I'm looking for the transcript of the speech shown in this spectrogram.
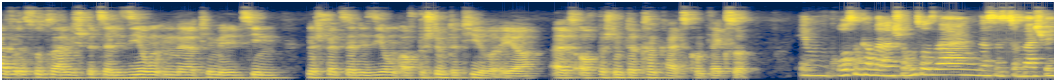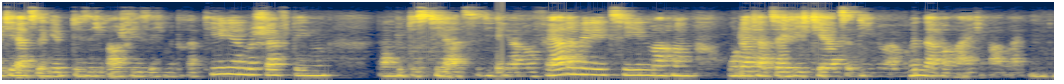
Also ist sozusagen die Spezialisierung in der Tiermedizin eine Spezialisierung auf bestimmte Tiere eher als auf bestimmte Krankheitskomplexe. Im Großen kann man dann schon so sagen, dass es zum Beispiel Tierärzte gibt, die sich ausschließlich mit Reptilien beschäftigen. Dann gibt es Tierärzte, die ja nur Pferdemedizin machen oder tatsächlich Tierärzte, die nur im Rinderbereich arbeiten.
